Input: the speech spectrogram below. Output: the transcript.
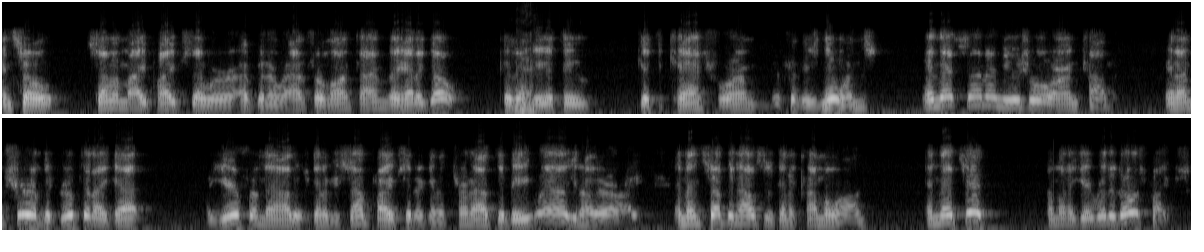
And so some of my pipes that were I've been around for a long time, they had to go because yeah. I needed to get the cash for them for these new ones. And that's not unusual or uncommon. And I'm sure of the group that I got a year from now, there's going to be some pipes that are going to turn out to be, well, you know, they're all right. And then something else is going to come along, and that's it. I'm going to get rid of those pipes.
